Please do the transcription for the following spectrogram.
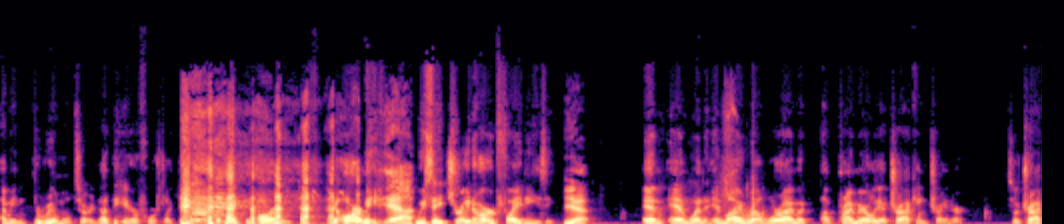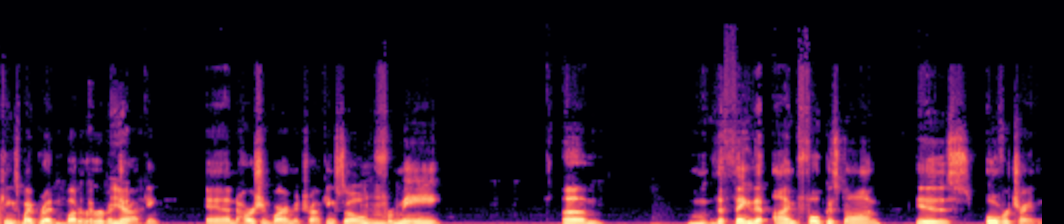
I mean, the real military, not the Air Force like you, but like the Army. The Army. Yeah. We say train hard, fight easy. Yeah. And and when in my realm, where I'm a, a primarily a tracking trainer, so tracking is my bread and butter, urban yeah. tracking and harsh environment tracking. So mm-hmm. for me, um, the thing that I'm focused on is overtraining.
